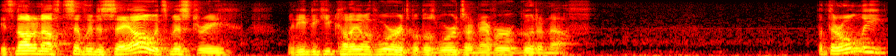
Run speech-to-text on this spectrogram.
it's not enough simply to say, oh, it's mystery. We need to keep coming up with words, but those words are never good enough. But they're only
